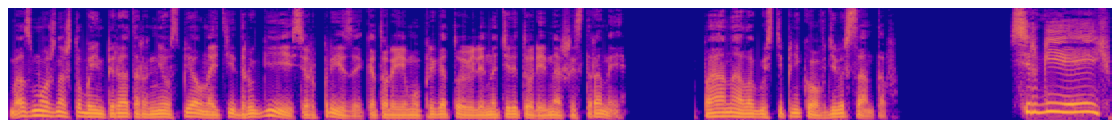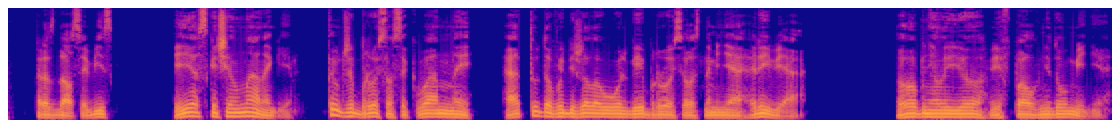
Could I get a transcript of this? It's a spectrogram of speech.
Возможно, чтобы император не успел найти другие сюрпризы, которые ему приготовили на территории нашей страны. По аналогу степняков-диверсантов. «Сергей!» — раздался визг, и я вскочил на ноги. Тут же бросился к ванной, а оттуда выбежала Ольга и бросилась на меня, ревя. Обнял ее и впал в недоумение.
